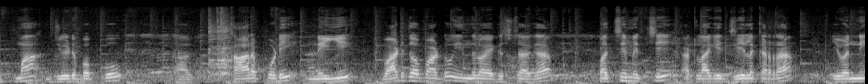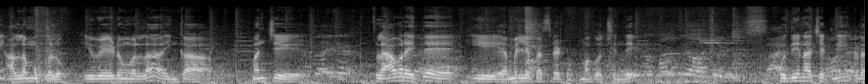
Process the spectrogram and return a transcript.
ఉప్మా జీడిపప్పు కారపొడి నెయ్యి వాటితో పాటు ఇందులో ఎక్స్ట్రాగా పచ్చిమిర్చి అట్లాగే జీలకర్ర ఇవన్నీ అల్లం ముక్కలు. ఇవి వేయడం వల్ల ఇంకా మంచి ఫ్లేవర్ అయితే ఈ ఎమ్మెల్యే పెసరెట్ ఉప్మాకు వచ్చింది. పుదీనా చట్నీ ఇక్కడ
